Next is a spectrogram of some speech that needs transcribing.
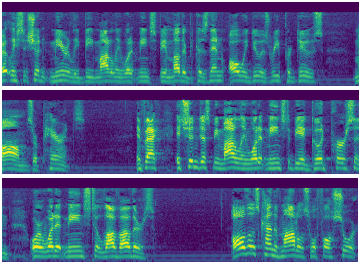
Or at least it shouldn't merely be modeling what it means to be a mother because then all we do is reproduce moms or parents. In fact, it shouldn't just be modeling what it means to be a good person or what it means to love others. All those kind of models will fall short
